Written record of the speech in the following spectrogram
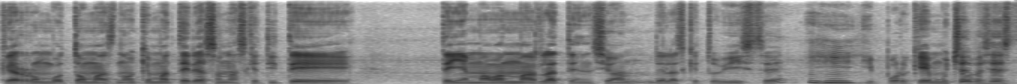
qué rumbo tomas, ¿no? ¿Qué materias son las que a ti te, te llamaban más la atención de las que tuviste y, y por qué muchas veces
